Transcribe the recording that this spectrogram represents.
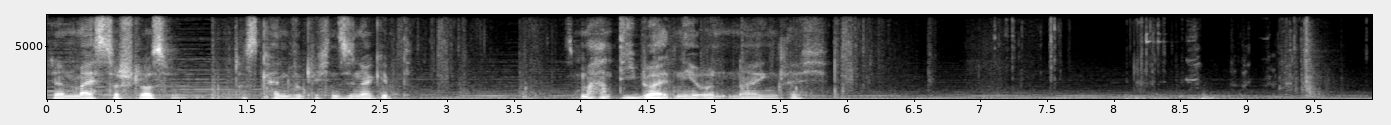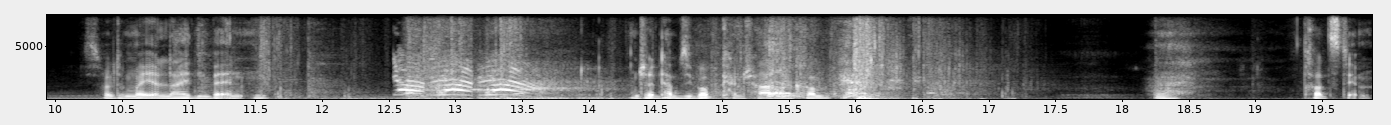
Wieder ein Meisterschloss, das keinen wirklichen Sinn ergibt. Was machen die beiden hier unten eigentlich? Ich sollte mal ihr Leiden beenden. Anscheinend haben sie überhaupt keinen Schaden bekommen. Ah, Trotzdem.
